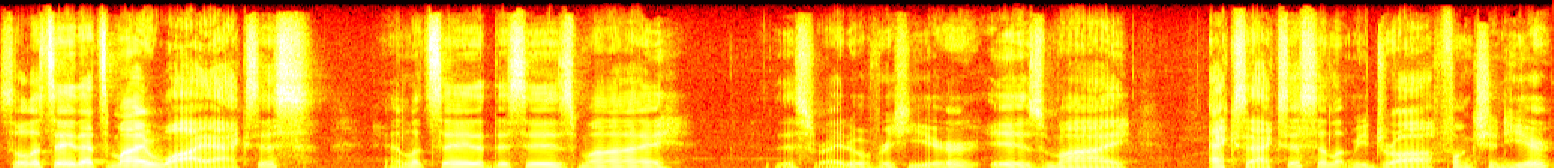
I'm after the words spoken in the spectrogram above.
So let's say that's my y-axis. And let's say that this is my, this right over here is my x-axis. And let me draw a function here.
